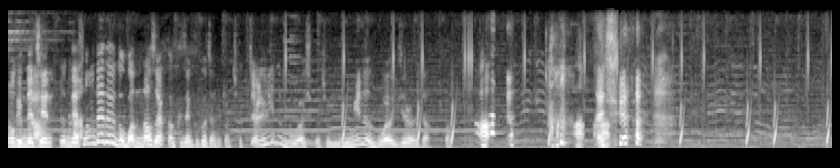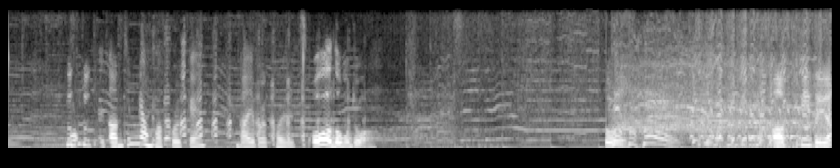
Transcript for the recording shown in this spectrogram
어 근데 그러니까. 제, 근데 상대들도 만나서 약간 그 생각하지 않을까? 저 젤리는 뭐야 싶어. 저 용미는 뭐야 이지랄하지 않을까? 아, 아, 아이씨. 어? 일단 팀명 바꿀게. 라이벌 걸지. 어 너무 좋아. 또 어 스피드요?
